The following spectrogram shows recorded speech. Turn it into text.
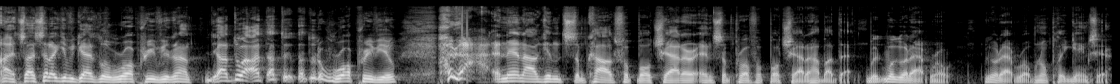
all right, so I said I'd give you guys a little raw preview. Now I'll do I'll, I'll, do, I'll do the raw preview, and then I'll get into some college football chatter and some pro football chatter. How about that? We'll, we'll go that road. We'll go that road. We don't play games here.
